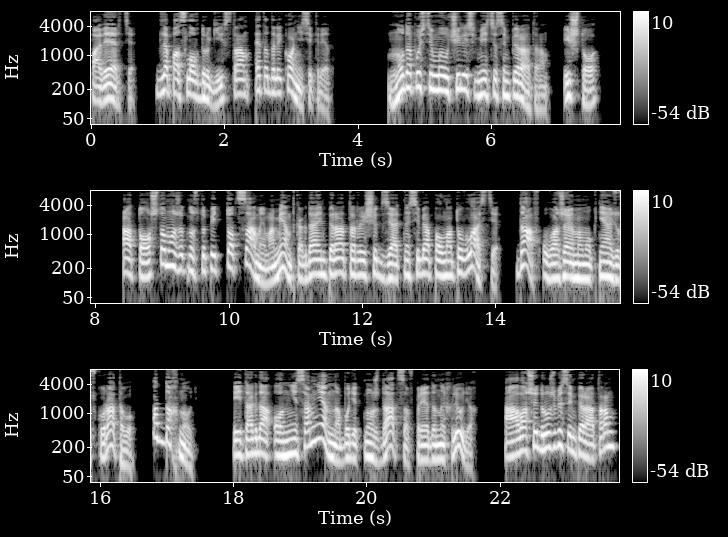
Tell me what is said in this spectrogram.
Поверьте, для послов других стран это далеко не секрет». «Ну, допустим, мы учились вместе с императором. И что?» А то, что может наступить тот самый момент, когда император решит взять на себя полноту власти, дав уважаемому князю Скуратову отдохнуть. И тогда он, несомненно, будет нуждаться в преданных людях. А о вашей дружбе с императором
